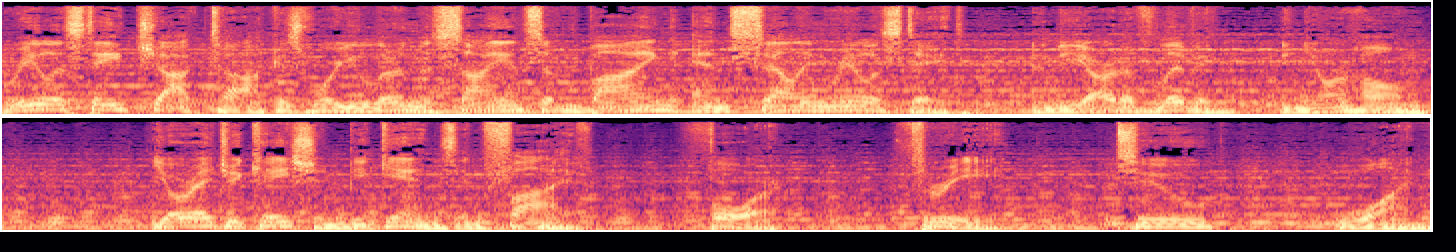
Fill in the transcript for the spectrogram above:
Real Estate Chalk Talk is where you learn the science of buying and selling real estate and the art of living in your home. Your education begins in five, four, three, two, one.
